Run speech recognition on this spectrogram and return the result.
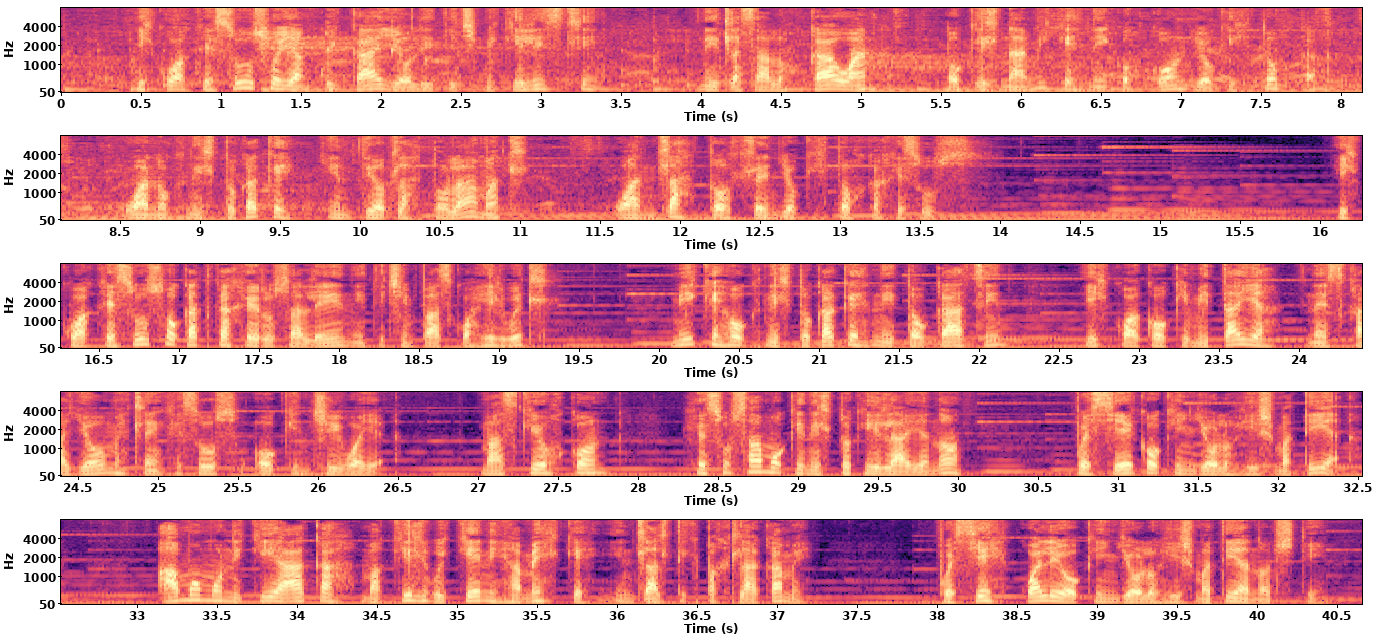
ijkuak Jesús oyankuikayo litich mikilistli, nitlasalohkauan okilnamikeh nikohkon yokihtohka, uan okniltokakeh intiotlahtoolamatl, uan tlahtoh tlen yokihtohka Jesús. Ijkuak Jesús okatka Jerusalén itich in Pascuahilhuitl, mikeh okniltokakeh nitokatzin ijkuak okimitaya neskayomeh tlen Jesús okinchiuaya. Maski ohkon, Jesús amo kiniltokilaya non, pues yek okinyolojixmatia. Amo monikia akah makilui kenih amehkeh intlaltikpaktlakameh, pues yeh kuali okinyolojixmatia nochtin.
